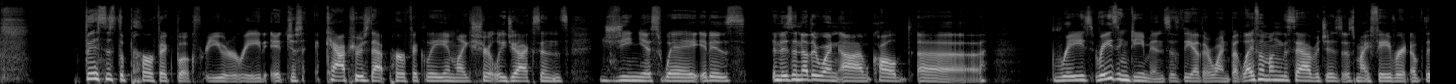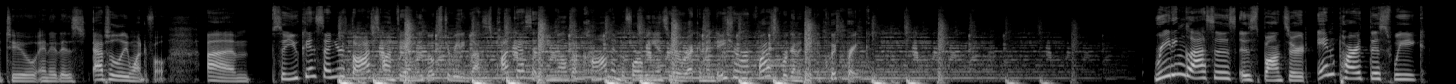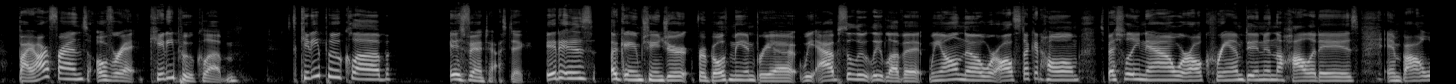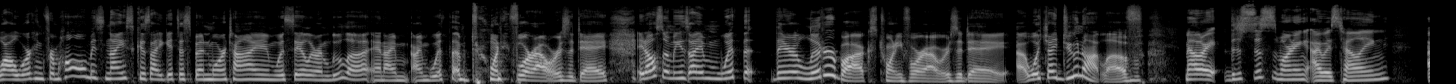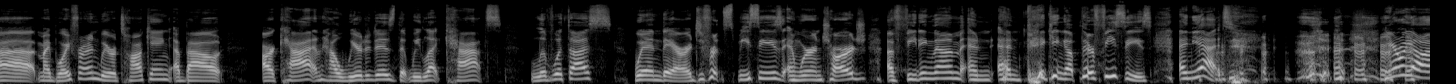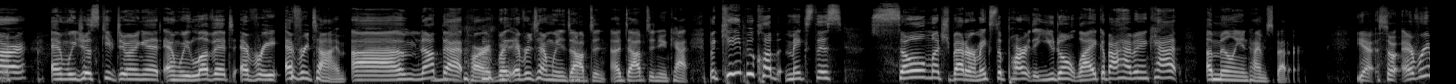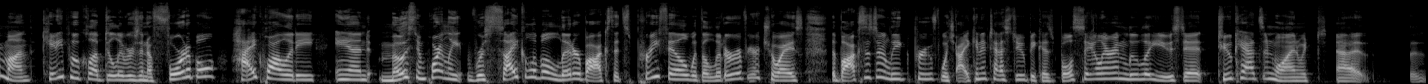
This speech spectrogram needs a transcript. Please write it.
this is the perfect book for you to read. It just captures that perfectly in like shirley jackson's genius way. It is and there's another one um, called uh Raise, Raising Demons is the other one, but Life Among the Savages is my favorite of the two, and it is absolutely wonderful. Um, so you can send your thoughts on family books to Reading Glasses Podcast at gmail.com. And before we answer a recommendation request, we're going to take a quick break. Reading Glasses is sponsored in part this week by our friends over at Kitty Poo Club. Kitty Poo Club is fantastic. It is a game changer for both me and Brea. We absolutely love it. We all know we're all stuck at home, especially now we're all crammed in in the holidays. And while working from home, it's nice because I get to spend more time with Sailor and Lula, and I'm I'm with them 24 hours a day. It also means I'm with their litter box 24 hours a day, uh, which I do not love. Mallory, this this morning I was telling uh, my boyfriend we were talking about our cat and how weird it is that we let cats live with us when they are a different species and we're in charge of feeding them and and picking up their feces. And yet here we are and we just keep doing it and we love it every every time. Um not that part, but every time we adopt an adopt a new cat. But Kitty Poo Club makes this so much better. Makes the part that you don't like about having a cat a million times better. Yeah, so every month, Kitty Poo Club delivers an affordable, high quality, and most importantly, recyclable litter box that's pre filled with a litter of your choice. The boxes are leak proof, which I can attest to because both Sailor and Lula used it. Two cats in one, which uh,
